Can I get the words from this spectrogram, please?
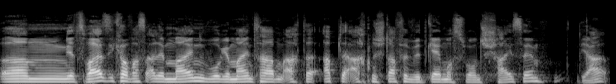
Ähm, jetzt weiß ich auch, was alle meinen, wo gemeint haben, achte, ab der achten Staffel wird Game of Thrones scheiße. Ja,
